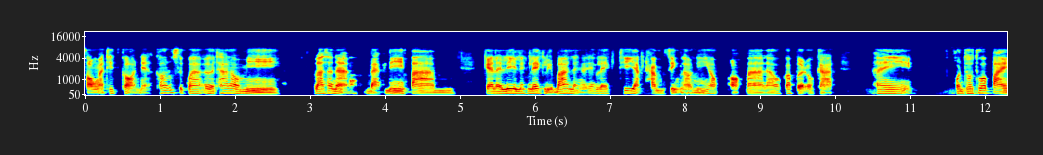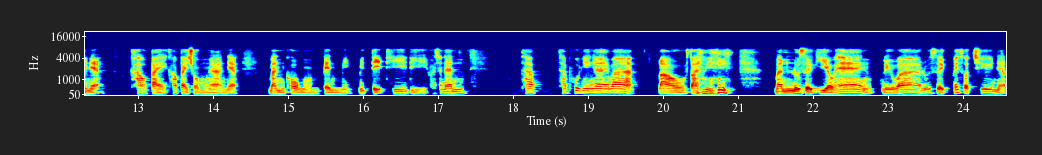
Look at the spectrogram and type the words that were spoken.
สองอาทิตย์ก่อนเนี่ยก็รู้สึกว่าเออถ้าเรามีลักษณะแบบนี้ตามแกลเลอรี่เล็ก ๆ หรือบ้านหลังเล็ก ๆ ที่อยากทำสิ่งเหล่านี้ออกออกมาแล้วก็เปิดโอกาสให้คนทั่ว ๆ ไปเนี่ยเข้าไปเข้าไปชมงานเนี่ย มันคงเป็นมิติที่ดี เพราะฉะนั้นถ้าถ้าพูดง่าย ๆว่าเราตอนนี้มันรู้สึกเหี่ยวแห้ง หรือว่ารู้สึกไม่สดชื่นเนี่ย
